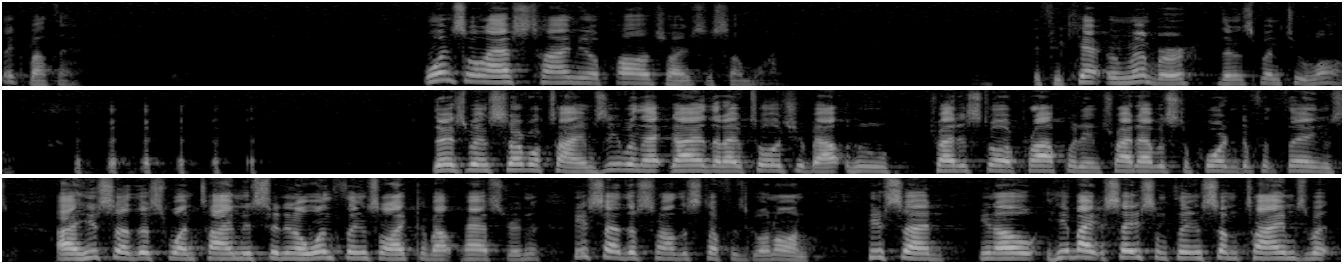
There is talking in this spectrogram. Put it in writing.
Think about that. When's the last time you apologized to someone? If you can't remember, then it's been too long. There's been several times, even that guy that I've told you about who tried to steal a property and tried to have us support in different things. Uh, he said this one time. He said, You know, one thing I like about Pastor, and he said this and all this stuff is going on. He said, You know, he might say some things sometimes, but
